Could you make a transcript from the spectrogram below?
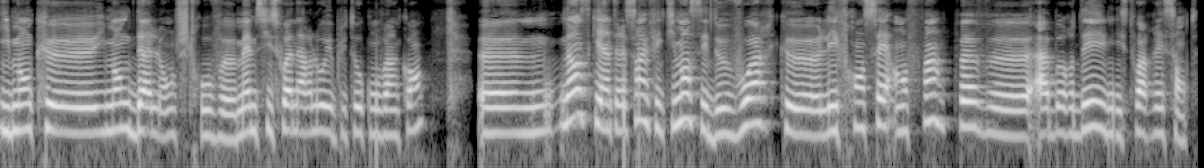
il manque, euh, il manque d'allant, je trouve, même si Swan Arlo est plutôt convaincant. Non, ce qui est intéressant, effectivement, c'est de voir que les Français, enfin, peuvent aborder une histoire récente.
